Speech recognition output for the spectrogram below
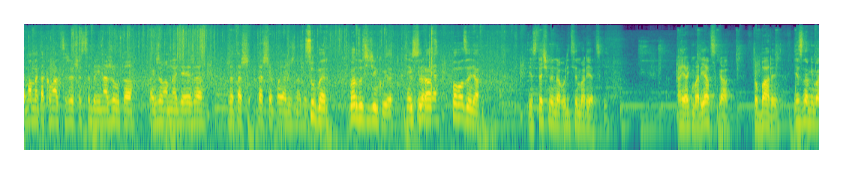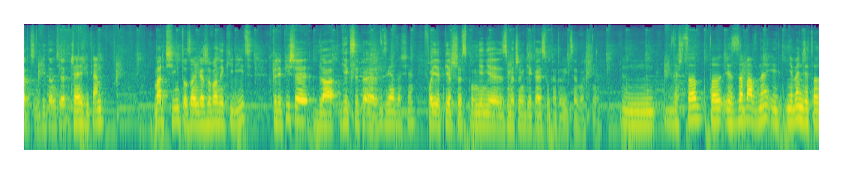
y, mamy taką akcję, że wszyscy byli na żółto, także mam nadzieję, że, że też, też się pojawisz na żółto. Super, bardzo Ci dziękuję. Jeszcze raz wielkie. powodzenia. Jesteśmy na ulicy Mariackiej. A jak Mariacka, to bary. Jest z nami Marcin, witam Cię. Cześć, witam. Marcin to zaangażowany kibic, który pisze dla Gieksy.pl. Zgadza się. Twoje pierwsze wspomnienie z meczem GKS-u Katowice właśnie. Mm, Wiesz co, to jest zabawne i nie będzie to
